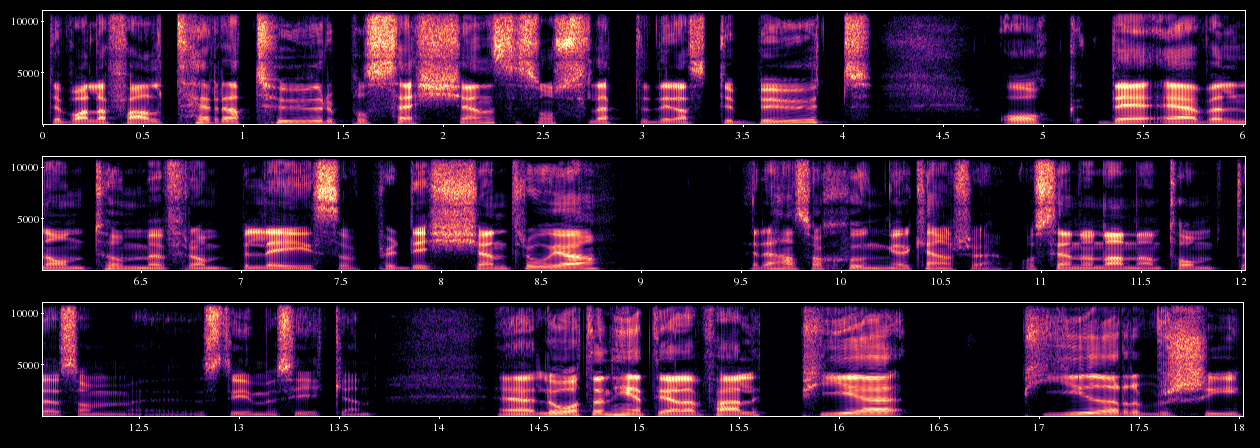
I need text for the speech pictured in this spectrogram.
det var i alla fall Terratur Possessions som släppte deras debut. Och det är väl någon tumme från Blaze of Perdition, tror jag. Är det han som sjunger kanske? Och sen någon annan tomte som eh, styr musiken. Eh, låten heter i alla fall Pier... Piervsky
